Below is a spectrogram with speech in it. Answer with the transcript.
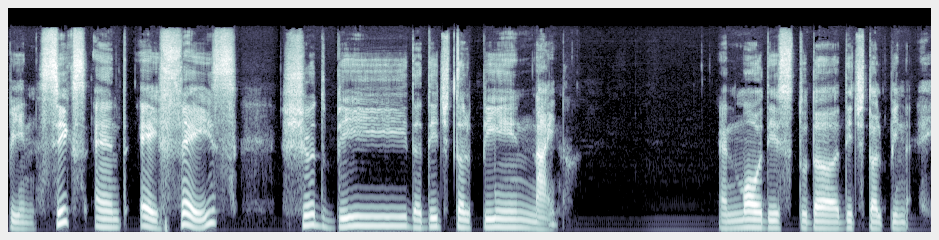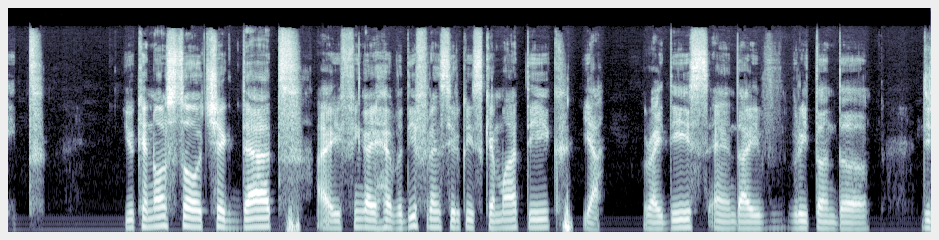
pin 6 and A phase should be the digital pin 9 and mode is to the digital pin 8. You can also check that. I think I have a different circuit schematic. Yeah, write this and I've written the di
